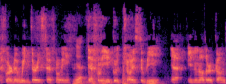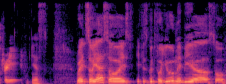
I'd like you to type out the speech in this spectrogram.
for the winter, it's definitely yeah, definitely a good choice to be yeah in another country. Yes, great. So yeah, so if it's good for you, maybe uh, so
